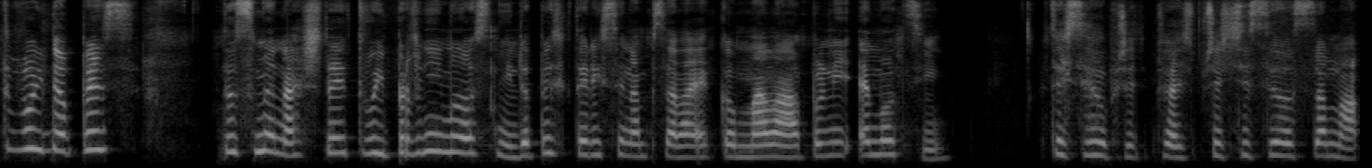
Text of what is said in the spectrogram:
tvůj dopis, to jsme našli, tvůj první milostný dopis, který si napsala jako malá, plný emocí. Chceš si ho přečíst, přeč, přečti si ho sama.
